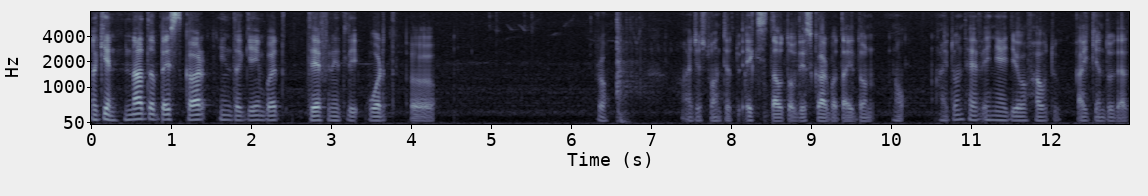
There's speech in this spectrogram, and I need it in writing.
Again not the best car in the game but definitely worth uh bro i just wanted to exit out of this car but i don't know. I don't have any idea of how to i can do that.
